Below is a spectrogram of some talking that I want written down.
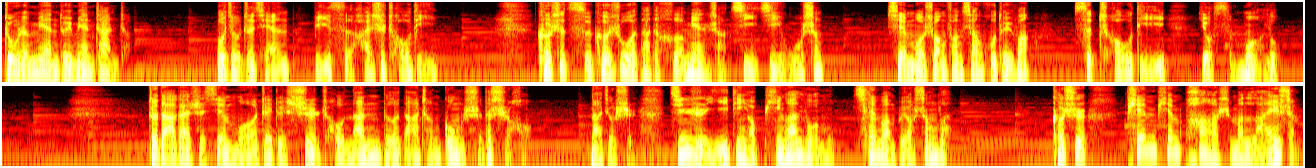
众人面对面站着，不久之前彼此还是仇敌，可是此刻偌大的河面上寂寂无声，仙魔双方相互对望，似仇敌又似陌路。这大概是仙魔这对世仇难得达成共识的时候，那就是今日一定要平安落幕，千万不要生乱。可是偏偏怕什么来什么。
